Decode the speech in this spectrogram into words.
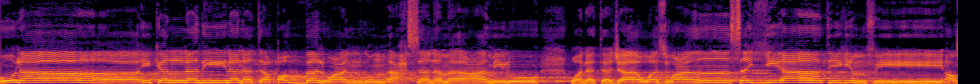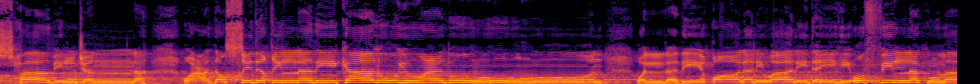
أولئك أولئك الذين نتقبل عنهم أحسن ما عملوا ونتجاوز عن سيئاتهم في أصحاب الجنة وعد الصدق الذي كانوا يوعدون والذي قال لوالديه اف لكما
